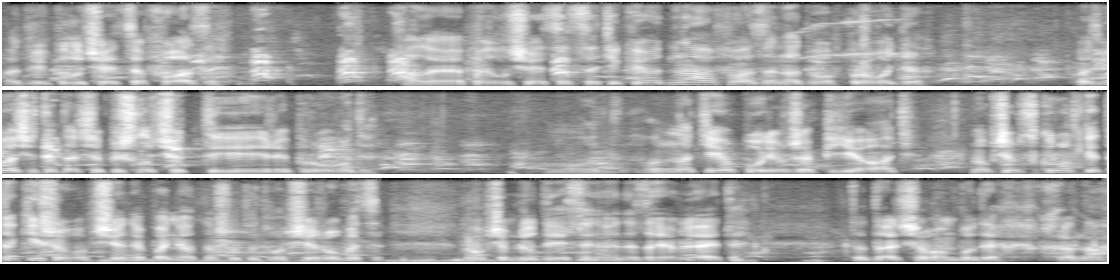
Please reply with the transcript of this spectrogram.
а дві, виходить, фази. Але виходить, це тільки одна фаза на двох проводах. Ось бачите, далі пішло чотири проводи. От. На тій опорі вже п'ять. Ну, в общем, скрутки такі, що взагалі непонятно, що тут взагалі робиться. Ну, в общем, люди, якщо ви не заявляєте, то далі вам буде хана.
